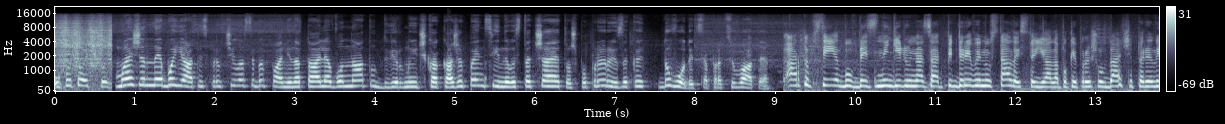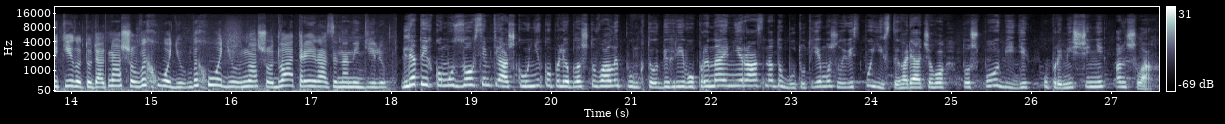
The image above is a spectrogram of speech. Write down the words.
у куточку. Майже не боятись привчила себе пані Наталя. Вона тут двірничка. Каже, пенсії не вистачає, тож попри ризики доводиться працювати. Артобстріл був десь неділю назад. Під деревину стала і стояла, поки пройшов далі, перелетіло туди. На що, виходю, виходю, на що, два-три рази на неділю. Для тих, кому зовсім тяжко, у Нікополі облаштували пункти обігріву. Принаймні раз на добу тут є можливість поїсти гарячого. Тож по обіді у приміщенні аншлаг.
